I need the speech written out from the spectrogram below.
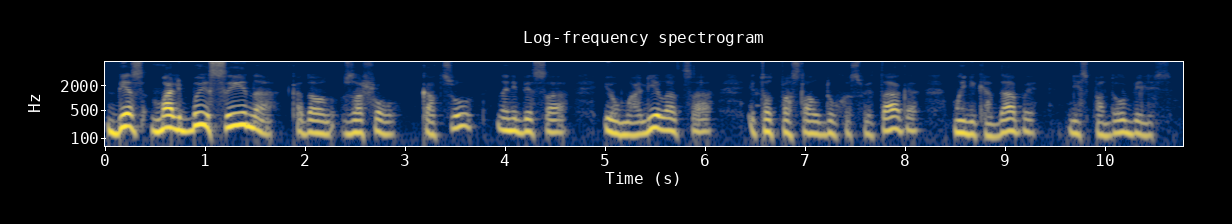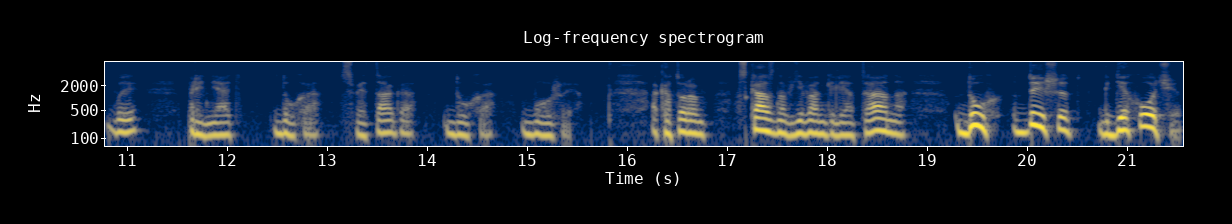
без мольбы Сына, когда Он взошел к Отцу на небеса и умолил Отца, и тот послал Духа Святаго, мы никогда бы не сподобились бы принять Духа Святаго, Духа Божия, о котором сказано в Евангелии от Иоанна, «Дух дышит, где хочет,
